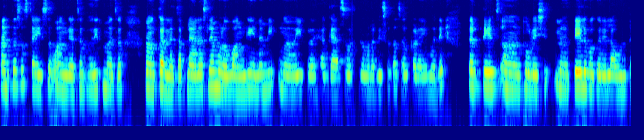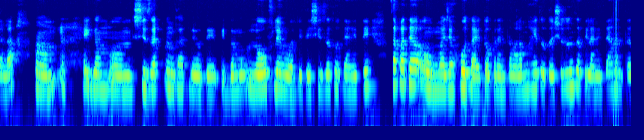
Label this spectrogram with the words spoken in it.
आणि तसंच काहीसं वांग्याचं भरीत माझं करण्याचा प्लॅन असल्यामुळं वांगे आहे ना मी इकडं ह्या गॅसवरती तुम्हाला दिसत असेल कढईमध्ये, तर तेच थोडेसे तेल वगैरे लावून त्याला एकदम शिजत घातले होते. एकदम लो फ्लेमवरती ते शिजत होते आणि ते चपात्या माझ्या होत आहेत तोपर्यंत मला माहीत होतं शिजून जातील आणि त्यानंतर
